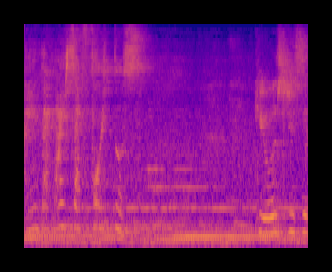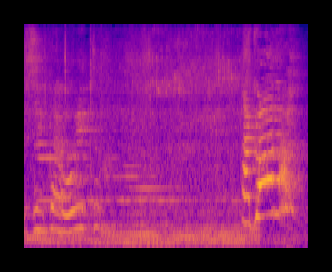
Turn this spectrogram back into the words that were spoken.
ainda mais afoitos que os de 68. Agora!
